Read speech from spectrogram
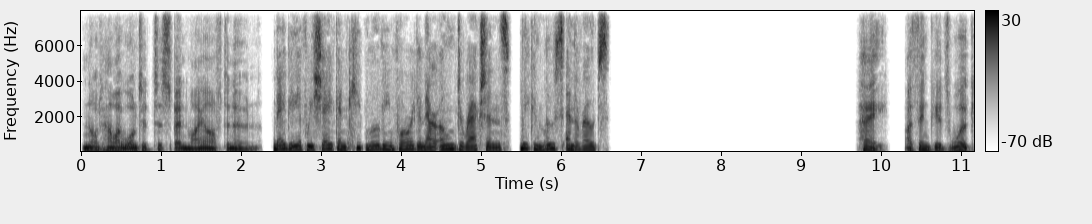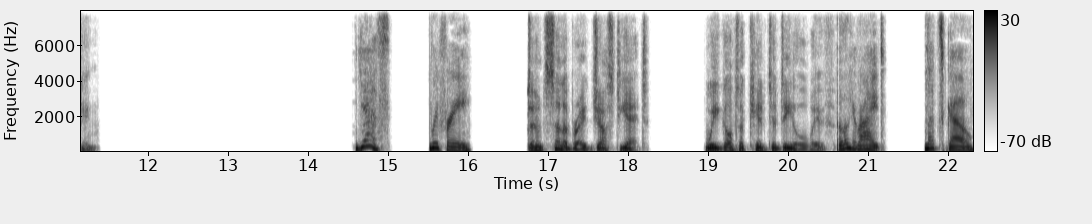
Not how I wanted to spend my afternoon. Maybe if we shake and keep moving forward in our own directions, we can loosen the ropes. Hey, I think it's working. Yes. We're free. Don't celebrate just yet. We got a kid to deal with. Oh, you're right. Let's go.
